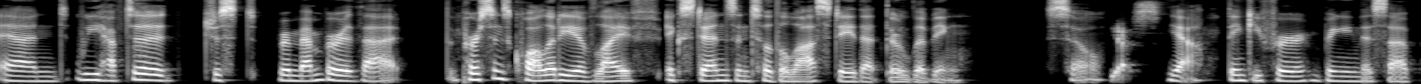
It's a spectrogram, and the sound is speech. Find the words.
And we have to just remember that the person's quality of life extends until the last day that they're living. So, yes. Yeah. Thank you for bringing this up.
